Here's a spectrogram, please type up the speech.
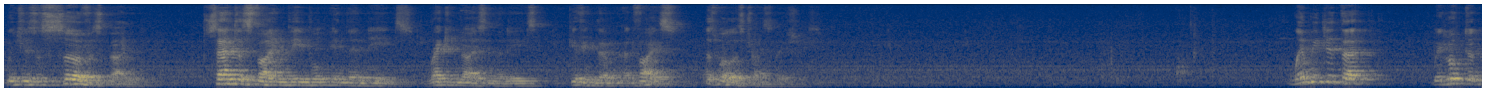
which is a service value. Satisfying people in their needs, recognizing the needs, giving them advice, as well as translations. When we did that, we looked at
